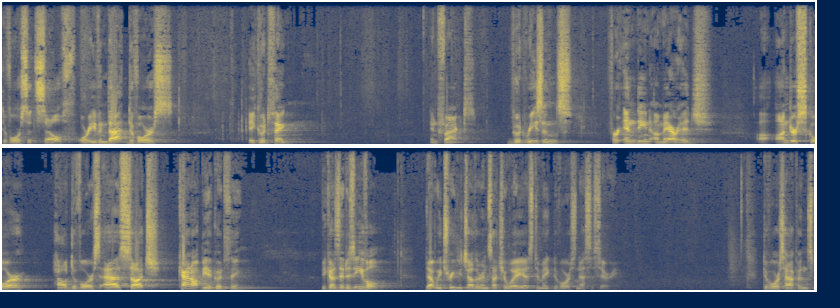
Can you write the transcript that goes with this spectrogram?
divorce itself, or even that divorce, a good thing. In fact, good reasons for ending a marriage uh, underscore how divorce as such cannot be a good thing because it is evil that we treat each other in such a way as to make divorce necessary. Divorce happens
